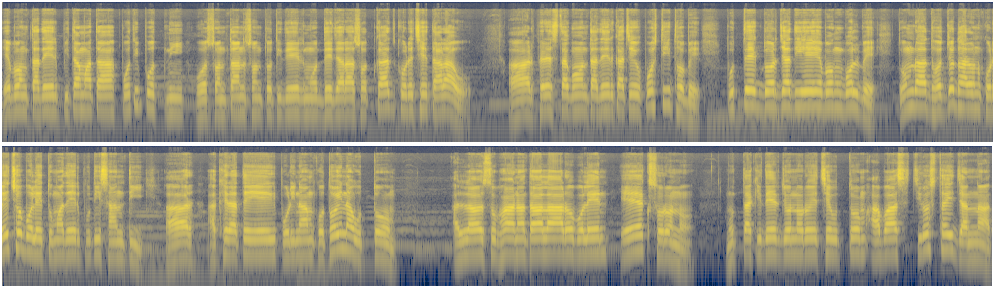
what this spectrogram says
এবং তাদের পিতামাতা, পতিপত্নী ও সন্তান সন্ততিদের মধ্যে যারা সৎকাজ করেছে তারাও। আর ফেরেস্তাগণ তাদের কাছে উপস্থিত হবে। প্রত্যেক দরজা দিয়ে এবং বলবে, তোমরা ধৈর্য ধারণ করেছ বলে তোমাদের প্রতি শান্তি। আর আখেরাতে এর পরিণাম কতই না উত্তম। আল্লাহ সুবহান তাআলা আরও বলেন, এক স্মরণ মুত্তাকিদের জন্য রয়েছে উত্তম আবাস চিরস্থায়ী জান্নাত,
